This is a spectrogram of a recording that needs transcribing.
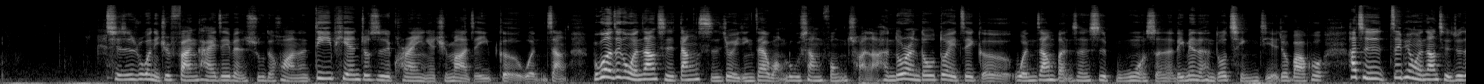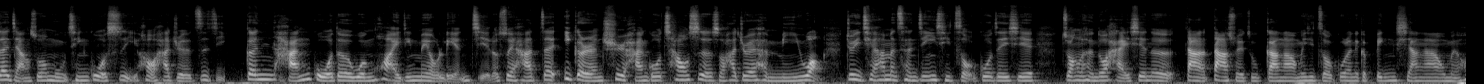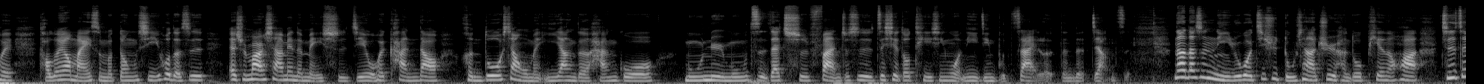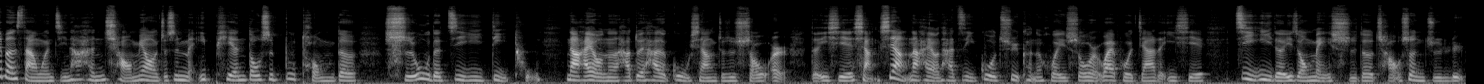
其实，如果你去翻开这本书的话呢，第一篇就是 Crying H m a 这一个文章。不过，这个文章其实当时就已经在网络上疯传了，很多人都对这个文章本身是不陌生的。里面的很多情节，就包括他其实这篇文章其实就在讲说，母亲过世以后，他觉得自己跟韩国的文化已经没有连接了，所以他在一个人去韩国超市的时候，他就会很迷惘。就以前他们曾经一起走过这些装了很多海鲜的大大水族缸啊，我们一起走过了那个冰箱啊，我们会讨论要买什么东西。或者是 H m a r 下面的美食街，我会看到很多像我们一样的韩国母女母子在吃饭，就是这些都提醒我你已经不在了，等等这样子。那但是你如果继续读下去很多篇的话，其实这本散文集它很巧妙，就是每一篇都是不同的食物的记忆地图。那还有呢，他对他的故乡就是首尔的一些想象，那还有他自己过去可能回首尔外婆家的一些记忆的一种美食的朝圣之旅。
